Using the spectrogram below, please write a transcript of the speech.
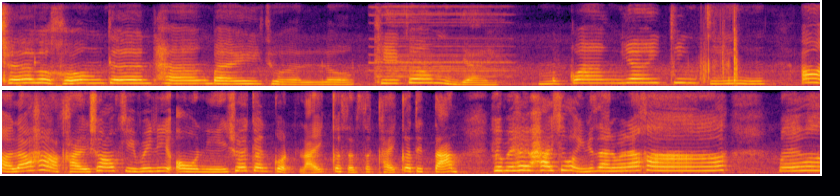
เธอก็คงเดินทางไปทั่วโลกที่ก้มใหญ่ มันกว้างใหญ่จริงๆ อ๋อแล้วหากใครชอบคลิปวิดีโอนี้ช่วยกันกดไลค์กด subscribe กดติดตาม เพื่อไม่ให้พลาดคลิปของอีพีซาด้วยนะคะ บ๊ายบา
